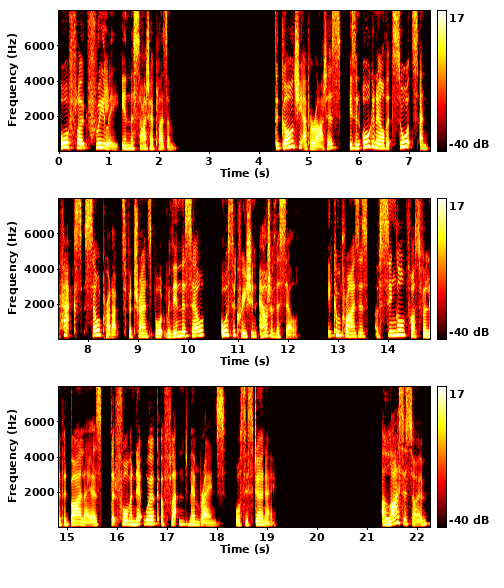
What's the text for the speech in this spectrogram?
or float freely in the cytoplasm. The Golgi apparatus is an organelle that sorts and packs cell products for transport within the cell or secretion out of the cell. It comprises of single phospholipid bilayers that form a network of flattened membranes, or cisternae. A lysosome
